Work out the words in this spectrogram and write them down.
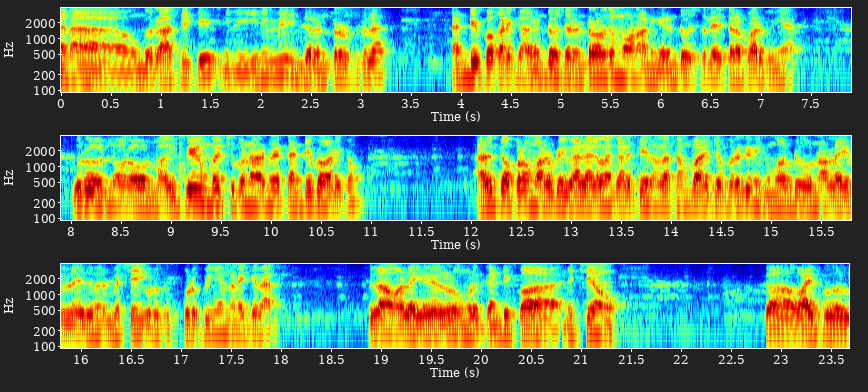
ஏன்னா உங்கள் ராசிக்கு நீங்கள் இனிமேல் இந்த ரெண்டு வருஷத்தில் கண்டிப்பாக கிடைக்கும். ரெண்டு வருஷம் ரெண்டரை வருஷம் போனால் நீங்கள் ரெண்டு வருஷத்துலேயே சிறப்பாக இருப்பீங்க. குரு இன்னொரு ஒரு மாதிரி இப்போயே முயற்சி பண்ணாருமே கண்டிப்பாக கிடைக்கும். அதுக்கப்புறம் மறுபடியும் வேலைகள்லாம் கிடச்சி நல்லா சம்பாதிச்ச பிறகு நீங்கள் மறுபடியும் ஒரு நாள் லைவில் இதுமாதிரி மெசேஜ் கொடுக்க கொடுப்பீங்கன்னு நினைக்கிறேன். எல்லாம் வல்ல இறைவர்கள் உங்களுக்கு கண்டிப்பாக நிச்சயம் வாய்ப்புகள்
